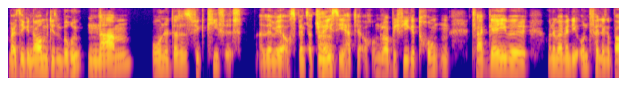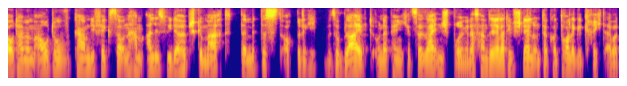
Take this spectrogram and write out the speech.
weil sie genau mit diesem berühmten Namen, ohne dass es fiktiv ist, also wenn wir auch Spencer mhm. Tracy mhm. hat ja auch unglaublich viel getrunken, Clark Gable und immer wenn die Unfälle gebaut haben im Auto, kamen die Fixer und haben alles wieder hübsch gemacht, damit das auch wirklich so bleibt, unabhängig jetzt der Seitensprünge. Das haben sie relativ schnell unter Kontrolle gekriegt, aber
